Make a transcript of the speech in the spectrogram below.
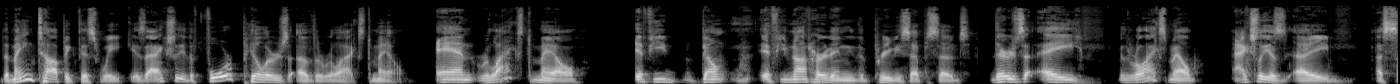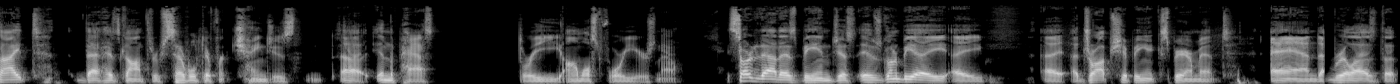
The main topic this week is actually the four pillars of the relaxed male. And relaxed male, if you don't, if you've not heard any of the previous episodes, there's a, the relaxed male actually is a, a site that has gone through several different changes, uh, in the past three, almost four years now. It started out as being just, it was going to be a, a, a, a drop shipping experiment and realized that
